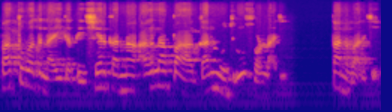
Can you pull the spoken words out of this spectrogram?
ਵੱਧ ਤੋਂ ਵੱਧ ਲਾਈਕ ਅਤੇ ਸ਼ੇਅਰ ਕਰਨਾ। ਅਗਲਾ ਭਾਗ ਕੱਲ ਨੂੰ ਜਰੂਰ ਸੁਣਨਾ ਜੀ। ਧੰਨਵਾਦ ਜੀ।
